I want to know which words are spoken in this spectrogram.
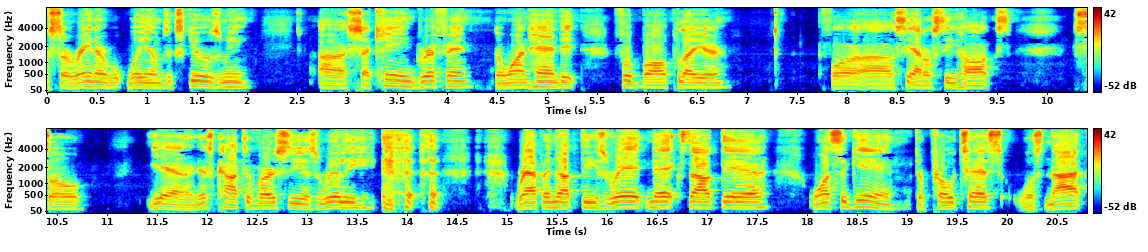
Serena Williams, excuse me, uh, Shaquem Griffin, the one-handed football player for uh, Seattle Seahawks. So, yeah, this controversy is really wrapping up these rednecks out there. Once again, the protest was not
